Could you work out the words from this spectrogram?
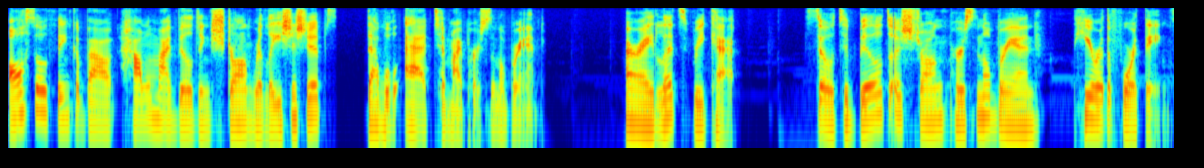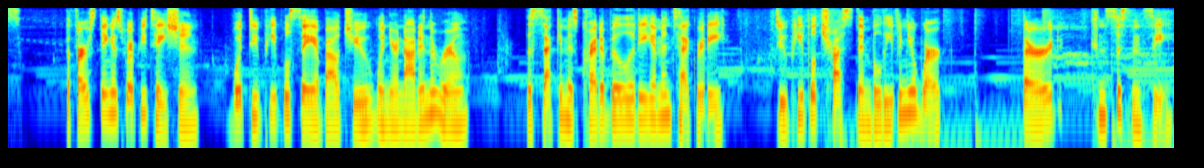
also think about how am I building strong relationships that will add to my personal brand. All right, let's recap. So, to build a strong personal brand, here are the four things. The first thing is reputation. What do people say about you when you're not in the room? The second is credibility and integrity. Do people trust and believe in your work? Third, consistency.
